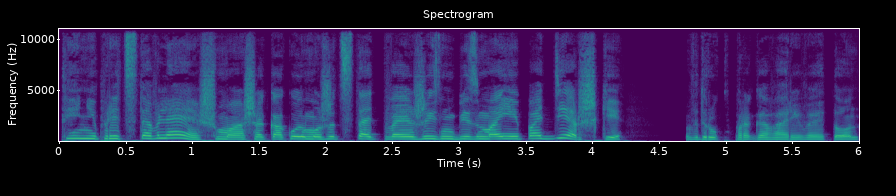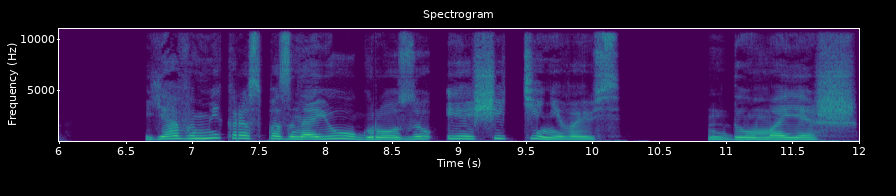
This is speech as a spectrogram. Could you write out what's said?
«Ты не представляешь, Маша, какой может стать твоя жизнь без моей поддержки!» Вдруг проговаривает он. Я вмиг распознаю угрозу и ощетиниваюсь. «Думаешь,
